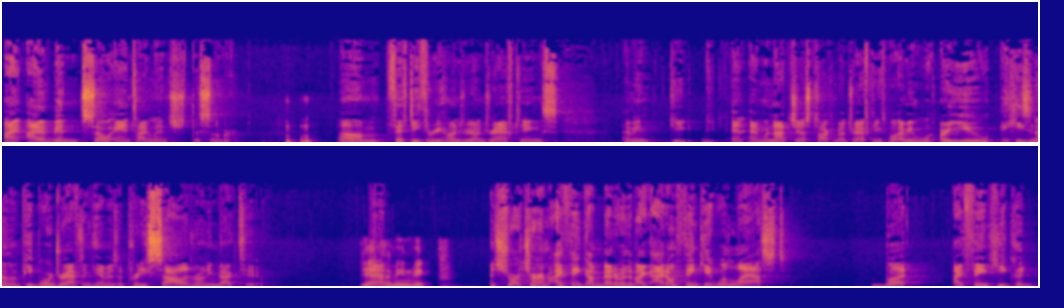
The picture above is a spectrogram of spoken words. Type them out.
I, I have been so anti Lynch this summer. um, Fifty three hundred on DraftKings. I mean, do you, and, and we're not just talking about DraftKings, but I mean, are you? He's another one. People were drafting him as a pretty solid running back too. Yeah, I mean, me- And short term, I think I'm better with him. I, I don't think it will last, but I think he could.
